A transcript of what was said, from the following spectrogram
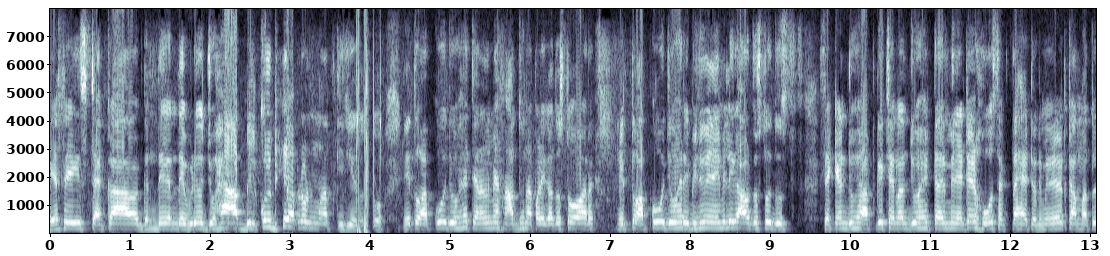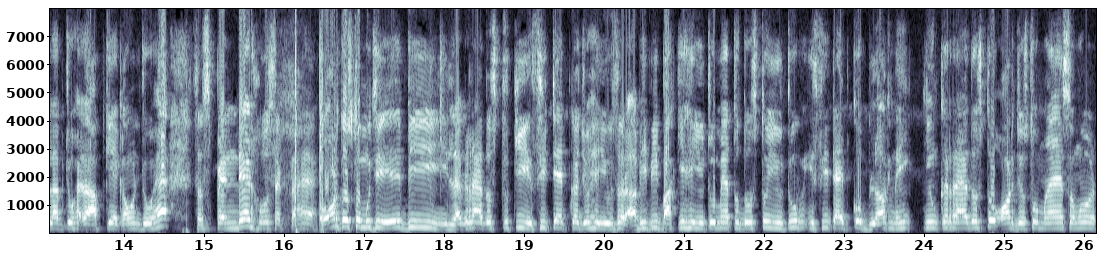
ऐसे इस टाइप का गंदे गंदे वीडियो जो है, आप बिल्कुल भी अपलोड मत कीजिए दोस्तों। नहीं तो आपको जो है चैनल में हाथ धोना पड़ेगा दोस्तों, और एक तो आपको जो है रिव्यू नहीं मिलेगा, और दोस्तों सेकेंड जो है आपके चैनल जो है टर्मिनेटेड हो सकता है। टर्मिनेटेड का मतलब जो है आपके अकाउंट जो है सस्पेंडेड हो सकता है। और दोस्तों मुझे ये भी लग रहा है दोस्तों कि इसी टाइप का जो है यूज़र अभी भी बाकी है यूट्यूब में तो दोस्तों यूट्यूब इसी टाइप को ब्लॉक नहीं क्यों कर रहा है दोस्तों? और दोस्तों मैं समोर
